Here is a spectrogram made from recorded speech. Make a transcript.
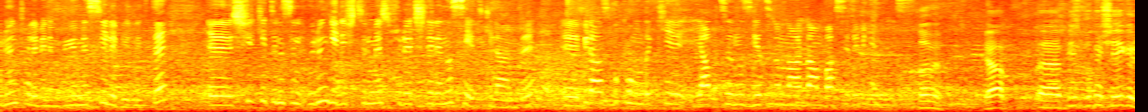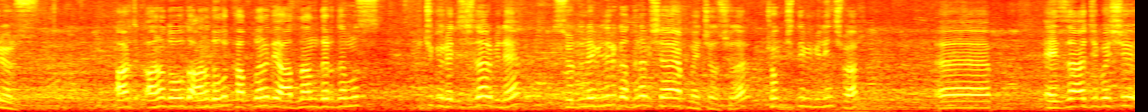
ürün talebinin büyümesiyle birlikte e, şirketinizin ürün geliştirme süreçleri nasıl etkilendi? Ee, biraz bu konudaki yaptığınız yatırımlardan bahsedebilir miyiz? Tabii. Ya e, biz bugün şeyi görüyoruz. Artık Anadolu'da Anadolu kaplanı diye adlandırdığımız küçük üreticiler bile sürdürülebilirlik adına bir şeyler yapmaya çalışıyorlar. Çok ciddi bir bilinç var. Ee, Eczacıbaşı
